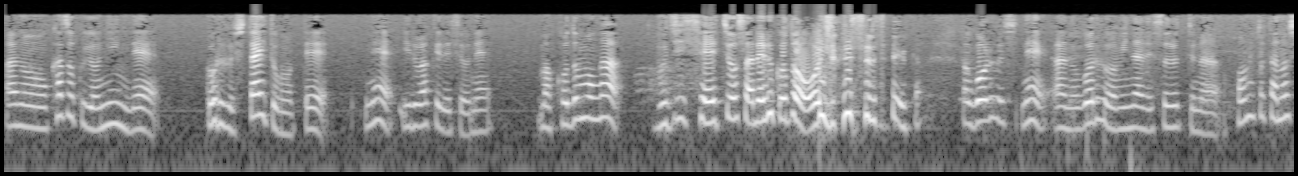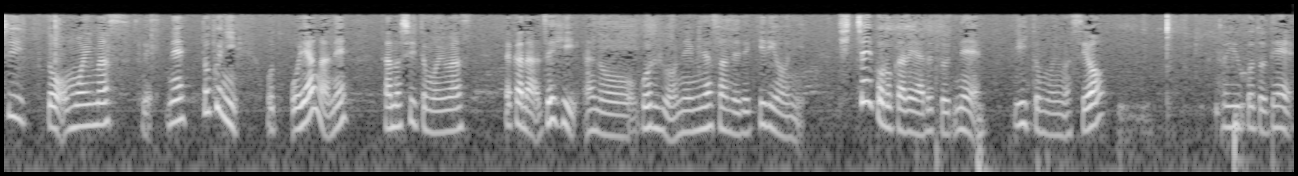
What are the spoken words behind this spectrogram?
あの家族4人でゴルフしたいと思ってねいるわけですよね。まあ、子供が無事成長されることをお祈りするというか、まあ、ゴルフしねあのゴルフをみんなでするっていうのは本当楽しいと思いますね特に親がね楽しいと思います。だからぜひあのゴルフをね皆さんでできるようにちっちゃい頃からやるとねいいと思いますよ。ということで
